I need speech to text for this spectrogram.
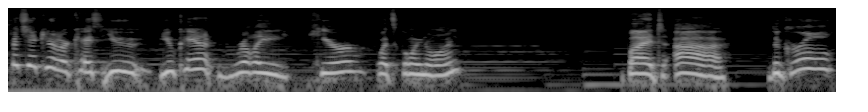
particular case you you can't really hear what's going on but uh the girl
